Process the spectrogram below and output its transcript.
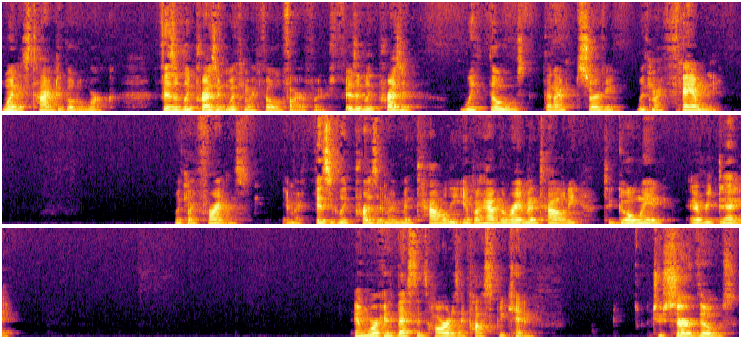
when it's time to go to work, physically present with my fellow firefighters, physically present with those that I'm serving, with my family, with my friends. Am I physically present? My mentality, if I have the right mentality to go in every day and work as best as hard as I possibly can to serve those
